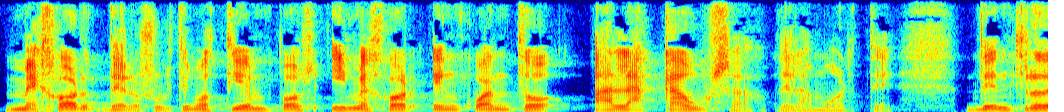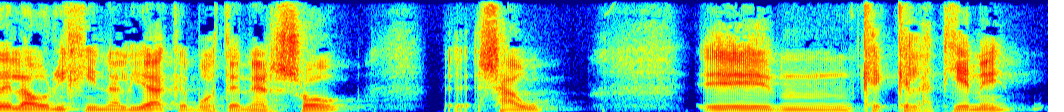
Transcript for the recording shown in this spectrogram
Mejor de los últimos tiempos y mejor en cuanto a la causa de la muerte. Dentro de la originalidad que puede tener Saw, eh, eh, que, que la tiene.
